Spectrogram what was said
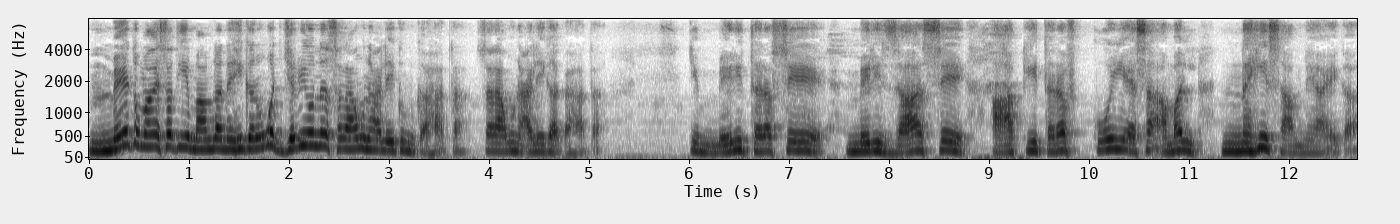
میں تمہارے ساتھ یہ معاملہ نہیں کروں گا جبھی انہوں نے سلام علیکم کہا تھا۔ سلام علیہ کا کہا تھا کہ میری طرف سے، میری ذات سے آپ کی طرف کوئی ایسا عمل نہیں سامنے آئے گا۔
